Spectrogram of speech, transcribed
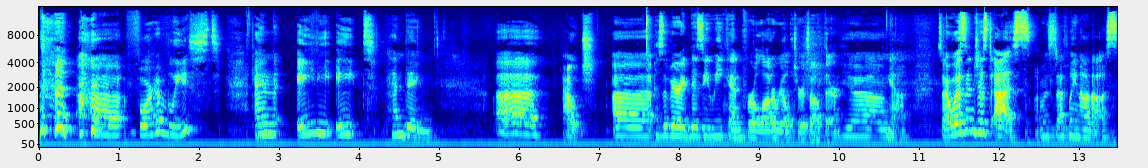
uh, four have leased, and 88 pending. Uh, Ouch. uh, It's a very busy weekend for a lot of realtors out there. yeah. Yeah. So it wasn't just us. It was definitely not us.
